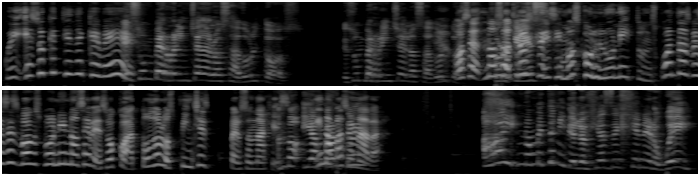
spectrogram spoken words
Güey, ¿eso qué tiene que ver? Es un berrinche de los adultos. Es un berrinche de los adultos. O sea, nosotros es- crecimos con Looney Tunes. ¿Cuántas veces Box Bunny no se besó a todos los pinches personajes? No, y y no aparte- pasó nada. Ay, no metan ideologías de género, güey.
